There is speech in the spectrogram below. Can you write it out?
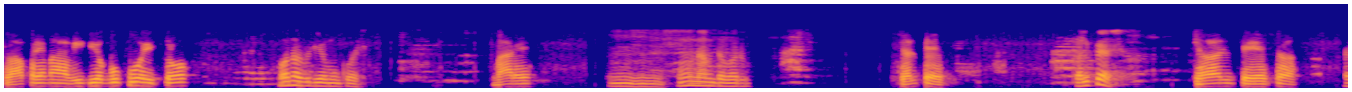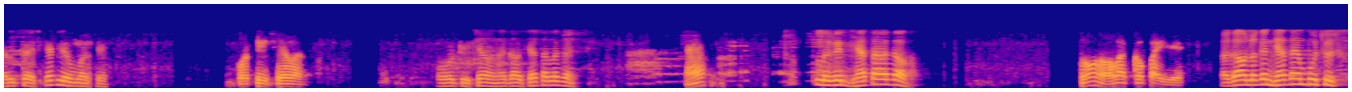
તો આપણે એમાં વીડિયો મૂકવો હોય તો? કોનો વીડિયો મૂકવો છે? મારે. હમ. શું નામ તમારું? જલ્પેશ. કલ્પેશ જલ્પેશ. કલ્પેશ કેટલી ઉંમર છે? ફોર્ટી સેવન ફોર્ટી સેવન અગાઉ થયા તા લગ્ન? હે? લગ્ન થયા તા અગાઉ? શું અવાજ કપાઈ છે અગાઉ લગ્ન થયા તા એમ પૂછું છું.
